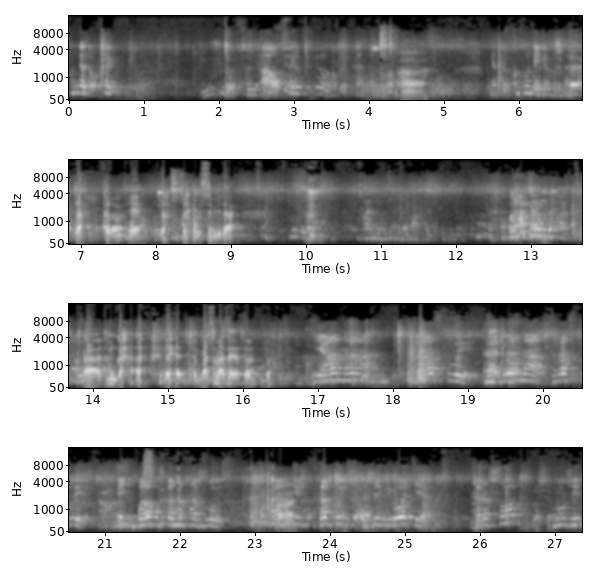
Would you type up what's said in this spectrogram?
혼자도 없어요? 아 없어요? 아, 이렇게 큰 손자 잊어버린다. 자, 그럼 예, 또 드리겠습니다. 아, 동가. 예, 말씀하세요 또. 뭐. Диана, здравствуй. Алена, здравствуй. Здесь бабушка нахожусь. А. Как, ты- как вы ж- живете? Хорошо? Ну, жи-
